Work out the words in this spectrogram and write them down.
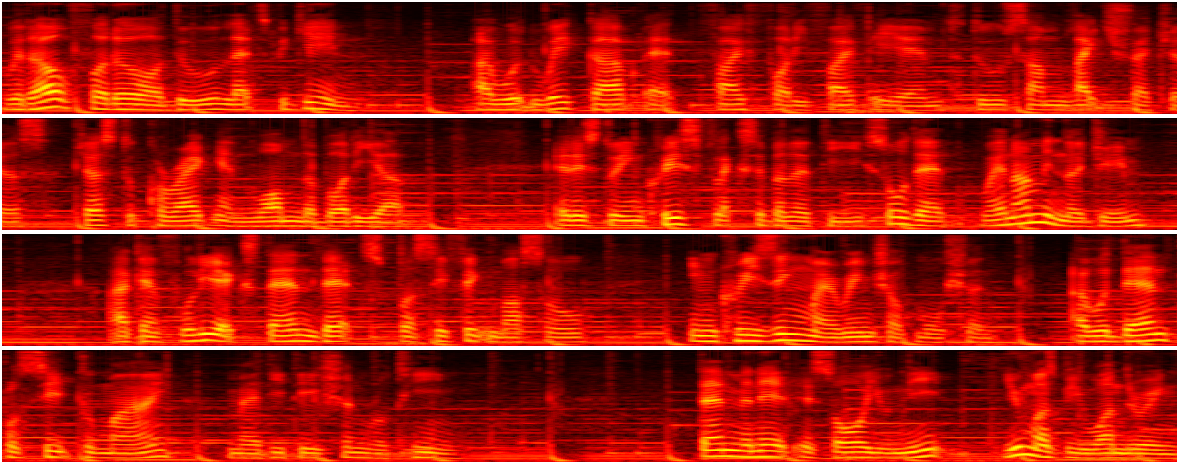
Without further ado, let's begin. I would wake up at 5.45 am to do some light stretches just to correct and warm the body up. It is to increase flexibility so that when I'm in the gym, I can fully extend that specific muscle, increasing my range of motion. I would then proceed to my meditation routine. 10 minutes is all you need. You must be wondering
